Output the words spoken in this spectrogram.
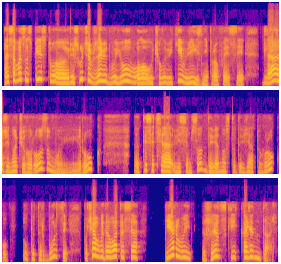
Та й саме суспільство рішуче вже відвоювало у чоловіків різні професії для жіночого розуму і рук. 1899 року у Петербурзі почав видаватися перший женський календар.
